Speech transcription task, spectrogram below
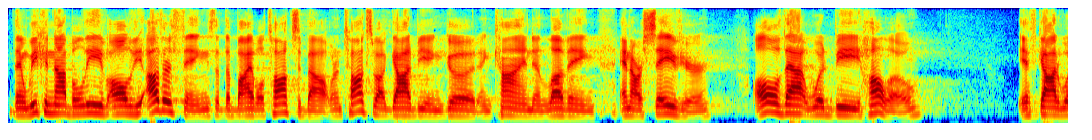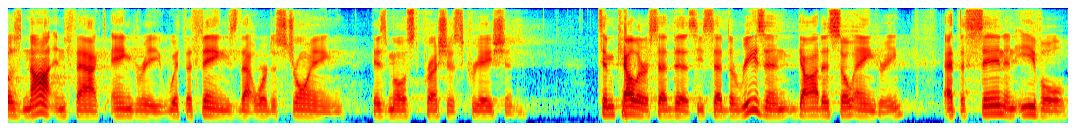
then we cannot believe all the other things that the Bible talks about. When it talks about God being good and kind and loving and our Savior, all of that would be hollow if God was not, in fact, angry with the things that were destroying his most precious creation. Tim Keller said this He said, The reason God is so angry at the sin and evil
